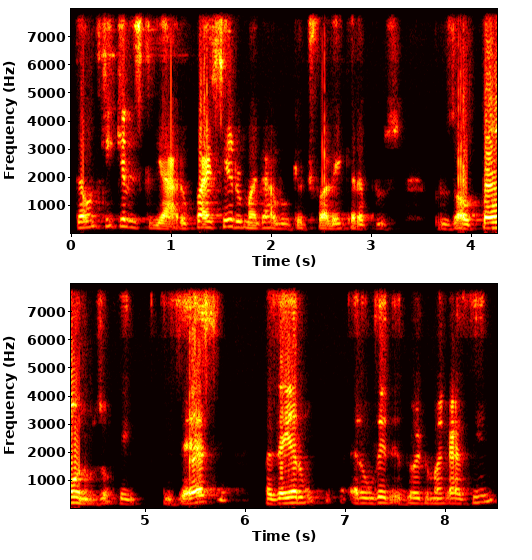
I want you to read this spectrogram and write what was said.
Então, o que, que eles criaram? O parceiro Magalu, que eu te falei que era para os autônomos ou quem quisesse, mas aí era um, era um vendedor do Magazine.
